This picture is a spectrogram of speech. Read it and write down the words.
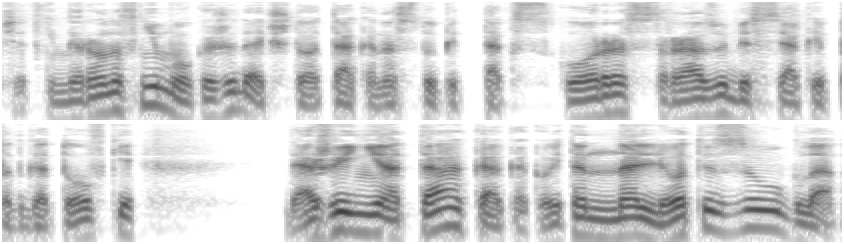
Все-таки Миронов не мог ожидать, что атака наступит так скоро, сразу, без всякой подготовки. Даже и не атака, а какой-то налет из-за угла.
